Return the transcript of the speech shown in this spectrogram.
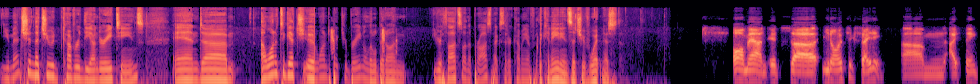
you mentioned that you had covered the under 18s, and um, I wanted to get you, I wanted to pick your brain a little bit on your thoughts on the prospects that are coming up for the Canadiens that you've witnessed. Oh man, it's uh, you know it's exciting. Um, I think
